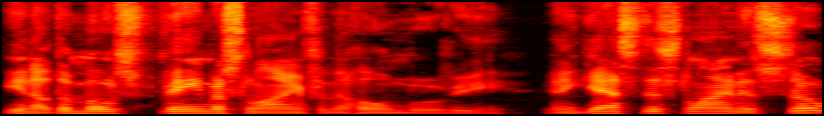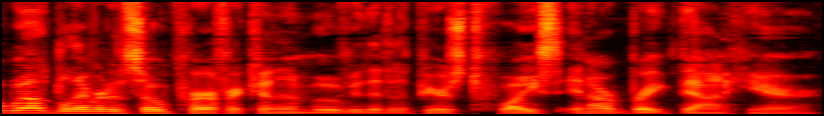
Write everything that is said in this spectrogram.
you know, the most famous line from the whole movie. And yes, this line is so well delivered and so perfect in the movie that it appears twice in our breakdown here.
